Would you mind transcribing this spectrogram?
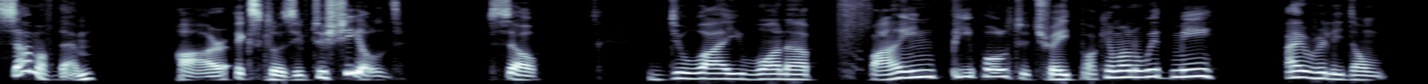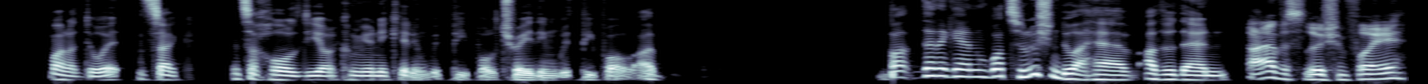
some of them are exclusive to Shield. So, do I want to find people to trade Pokemon with me? I really don't want to do it. It's like, it's a whole deal communicating with people, trading with people. I, but then again, what solution do I have other than I have a solution for you.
